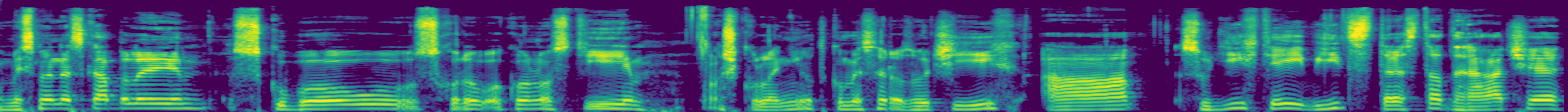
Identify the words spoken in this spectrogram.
My jsme dneska byli s Kubou s chodou okolností školení od komise rozhodčích a sudí chtějí víc trestat hráče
